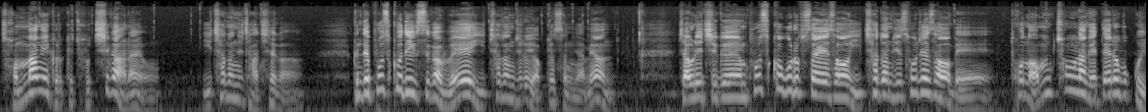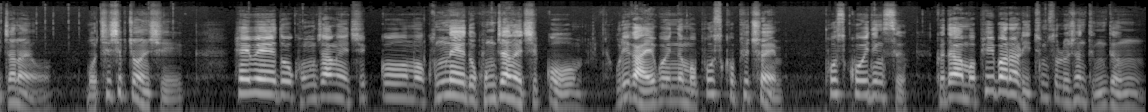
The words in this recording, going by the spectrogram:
전망이 그렇게 좋지가 않아요. 2차 전지 자체가. 근데 포스코 DX가 왜 2차 전지로 엮였었냐면 자 우리 지금 포스코 그룹사에서 2차 전지 소재 사업에 돈 엄청나게 때려붓고 있잖아요. 뭐 70조 원씩 해외에도 공장을 짓고 뭐 국내에도 공장을 짓고 우리가 알고 있는 뭐 포스코 퓨처엠, 포스코 홀딩스, 그 다음 뭐 필바라 리튬 솔루션 등등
